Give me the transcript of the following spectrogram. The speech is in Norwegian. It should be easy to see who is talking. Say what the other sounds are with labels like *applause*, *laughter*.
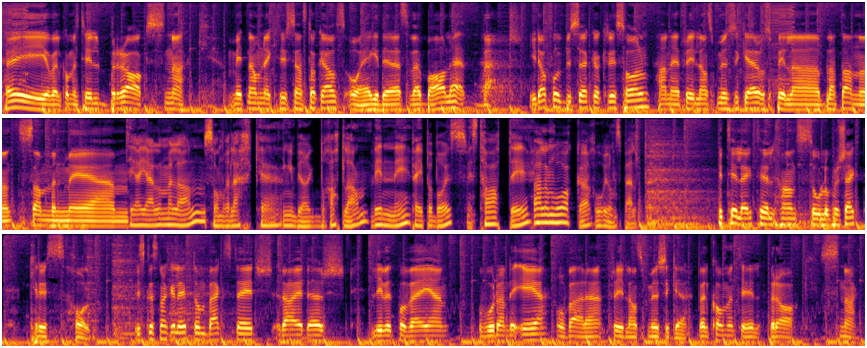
Speaker 1: Hei og velkommen til Braksnakk. Mitt navn er Christian Stockhaus, og jeg er deres verbale vert. I dag får vi besøk av Chris Holm. Han er frilansmusiker og spiller bl.a. sammen med um,
Speaker 2: Thea Hjelmeland, Sondre Lerche, Ingebjørg Bratland, Vinni, Paperboys, Miss Tati, Alan Walker, Orionsbeltet
Speaker 1: I tillegg til hans soloprosjekt Chris Holm. Vi skal snakke litt om backstage, riders, livet på veien og hvordan det er å være frilansmusiker. Velkommen til Braksnakk.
